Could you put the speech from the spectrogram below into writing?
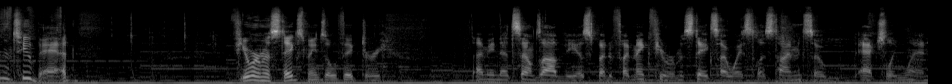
Wasn't too bad. Fewer mistakes means a victory. I mean, that sounds obvious, but if I make fewer mistakes, I waste less time and so actually win.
